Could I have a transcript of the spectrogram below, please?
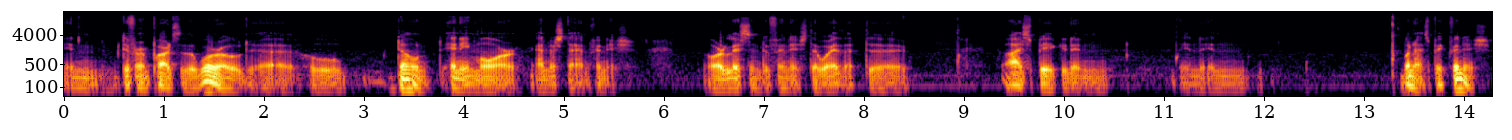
in different parts of the world uh, who don't anymore understand Finnish or listen to Finnish the way that uh, I speak it in, in, in when I speak Finnish.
